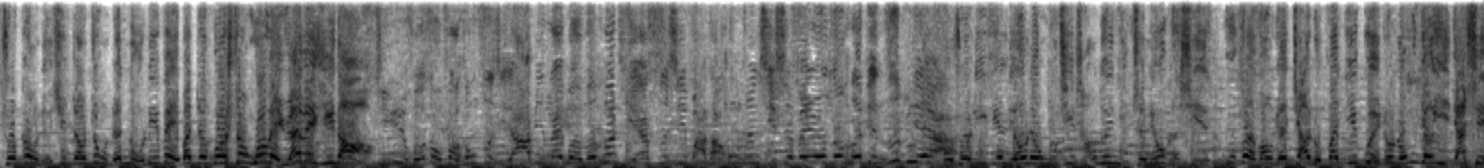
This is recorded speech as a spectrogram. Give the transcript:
说更领勋章，众人努力为班争光，生活委员为祈祷。体育活动放松自己，阿斌来管文和铁，四喜把他红唇起誓，没人能和电子比。不说离别寥寥无期长。推女神刘可欣，悟饭王源加入班级，贵州龙江一家亲。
